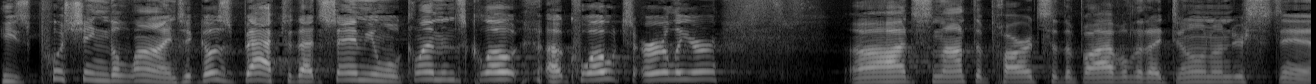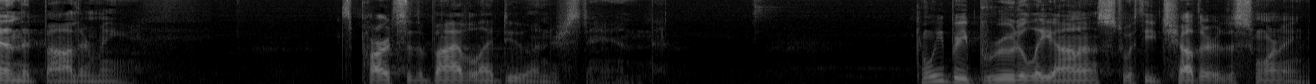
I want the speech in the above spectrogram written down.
He's pushing the lines. It goes back to that Samuel Clemens quote, uh, quote earlier. Ah, oh, it's not the parts of the Bible that I don't understand that bother me. It's parts of the Bible I do understand. Can we be brutally honest with each other this morning?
